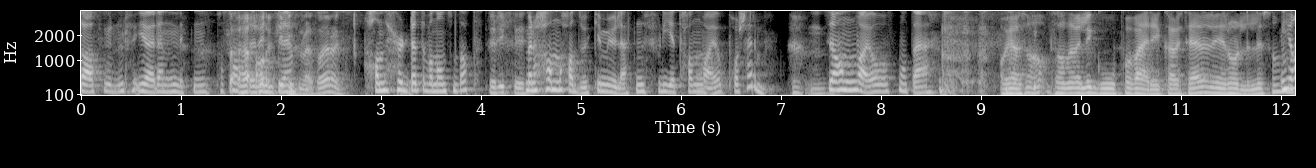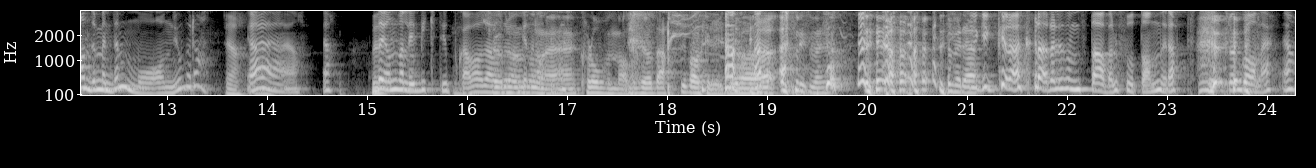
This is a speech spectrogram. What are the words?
da skulle gjøre en liten passasje Han rundt det. han. Han hørte at det var noen som datt. Er riktig. Men han hadde jo ikke muligheten, fordi at han var jo på skjerm. Så han var jo på en måte oh, ja, så, han, så han er veldig god på å være i karakter eller i rolle, liksom? Ja, det, men det må han jo være. Ja. Ja, ja, ja, ja. Det er jo en veldig viktig oppgave. Selv være noen sånne generalsekretær. klovner som dette i bakgrunnen. Og liksom, ja, er Så du ikke klarer, klarer å liksom stable fotene rett for å gå ned. Ja.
